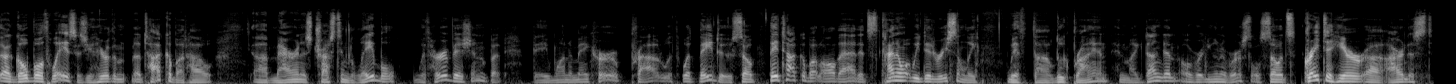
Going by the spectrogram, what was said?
uh, go both ways as you hear them uh, talk about how uh, Maren is trusting the label with her vision, but they want to make her proud with what they do. So they talk about all that. It's kind of what we did recently with uh, Luke Bryan and Mike Dungan over at Universal. So it's great to hear uh, artists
